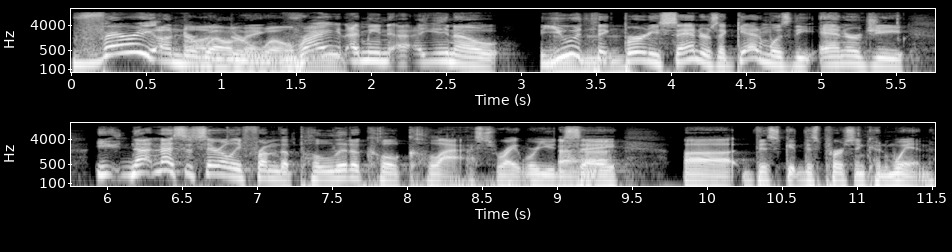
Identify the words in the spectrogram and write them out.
Very underwhelming, Underwhelming. right? I mean, uh, you know, you would think Bernie Sanders again was the energy, not necessarily from the political class, right? Where you'd Uh-huh. say uh, this this person can win,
